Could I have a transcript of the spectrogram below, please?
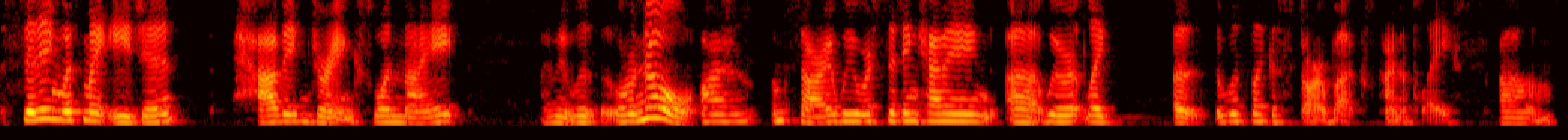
sitting with my agent having drinks one night. I mean, or no, I, I'm sorry. We were sitting having, uh, we were like, a, it was like a Starbucks kind of place. Um,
